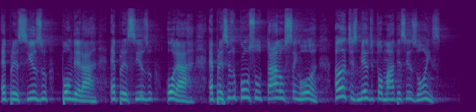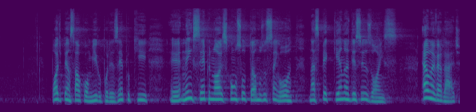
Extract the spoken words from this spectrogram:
é preciso ponderar, é preciso orar, é preciso consultar ao Senhor antes mesmo de tomar decisões. Pode pensar comigo, por exemplo, que eh, nem sempre nós consultamos o Senhor nas pequenas decisões. É ou não é verdade?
